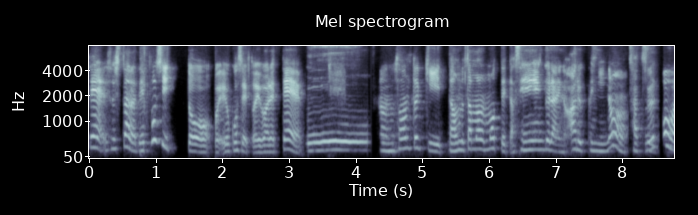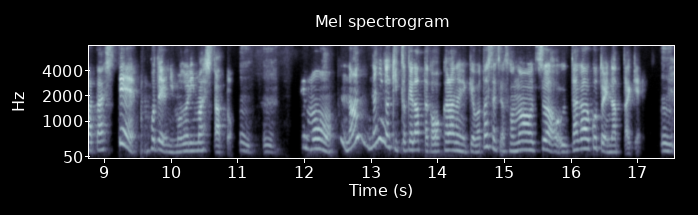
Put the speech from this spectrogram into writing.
で、そしたらデポジットをよこせと言われて。あの、その時、たまたま持ってた1000円ぐらいのある国の札を渡して、ホテルに戻りましたと。うん。うん。でも、な、何がきっかけだったかわからないけど、私たちはそのツアーを疑うことになったわけ。うん。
